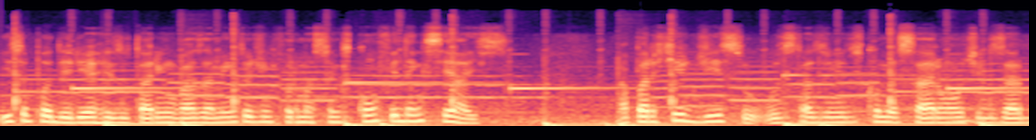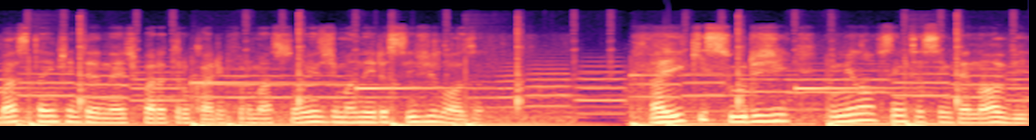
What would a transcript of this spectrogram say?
Isso poderia resultar em um vazamento de informações confidenciais, a partir disso, os Estados Unidos começaram a utilizar bastante a internet para trocar informações de maneira sigilosa. Aí que surge, em 1969,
